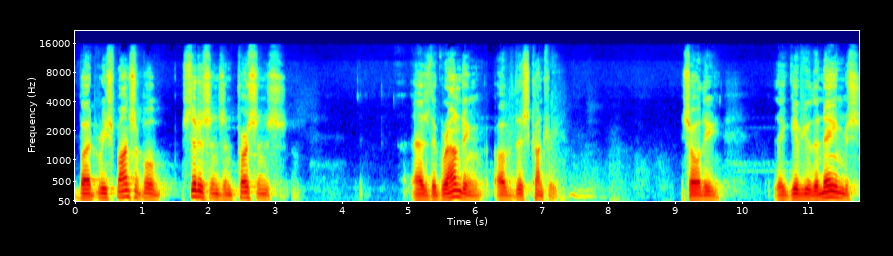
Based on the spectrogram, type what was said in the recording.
but responsible citizens and persons as the grounding of this country. So the, they give you the names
